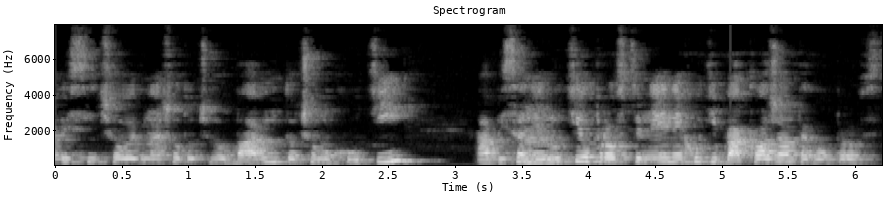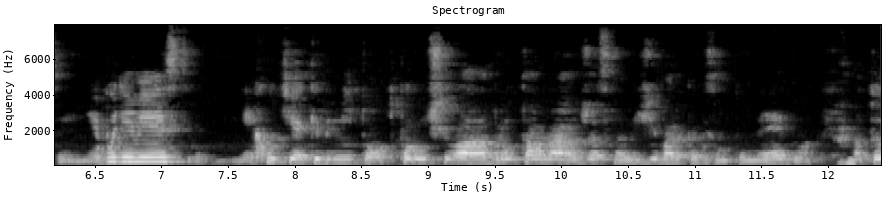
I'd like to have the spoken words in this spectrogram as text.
aby si človek našiel to, čo ho baví, to, čo mu chutí, aby sa mm. nenútil, proste mne nechutí baklažan, tak ho proste nebudem jesť, nechutí, keby mi to odporúčila brutálna, úžasná vyživárka, by som to nejedla. A to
